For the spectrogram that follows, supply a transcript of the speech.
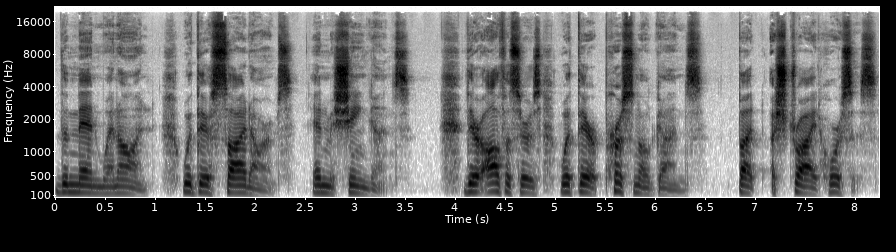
the men went on with their sidearms and machine guns, their officers with their personal guns, but astride horses.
